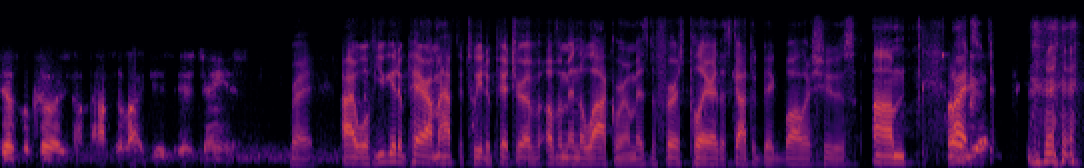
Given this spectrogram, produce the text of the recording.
just because. I mean, I feel like it's, it's genius. Right. All right. Well, if you get a pair, I'm gonna have to tweet a picture of, of him in the locker room as the first player that's got the big baller shoes. Um, all oh, right. Yeah.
